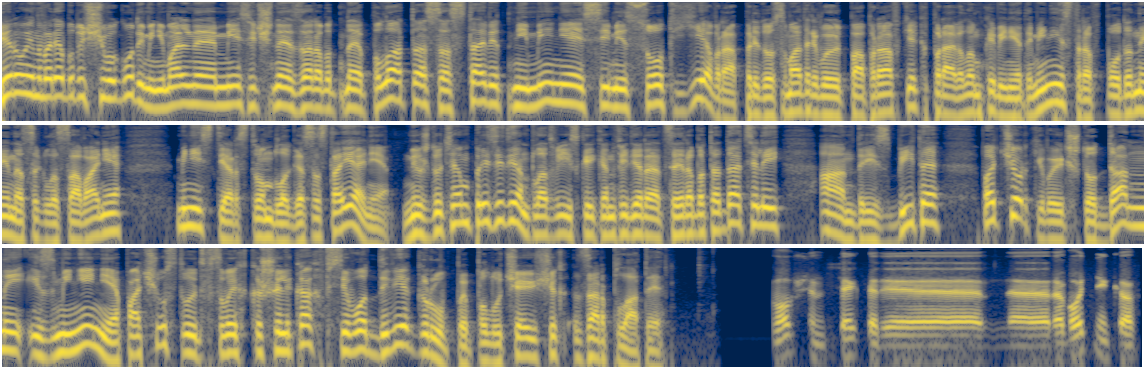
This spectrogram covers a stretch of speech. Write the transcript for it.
1 января будущего года минимальная месячная заработная плата составит не менее 700 евро, предусматривают поправки к правилам Кабинета министров, поданные на согласование Министерством благосостояния. Между тем, президент Латвийской конфедерации работодателей Андрис Бите подчеркивает, что данные изменения почувствуют в своих кошельках всего две группы получающих зарплаты. В общем секторе э, работников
